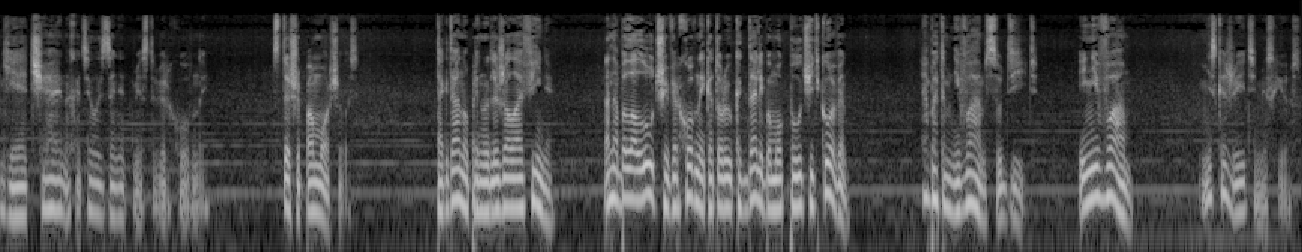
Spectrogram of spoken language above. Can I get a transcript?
Ей отчаянно хотелось занять место Верховной. Стэши поморщилась. Тогда оно принадлежало Афине, она была лучшей верховной, которую когда-либо мог получить Ковен. Об этом не вам судить. И не вам. Не скажите, мисс Хьюз.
